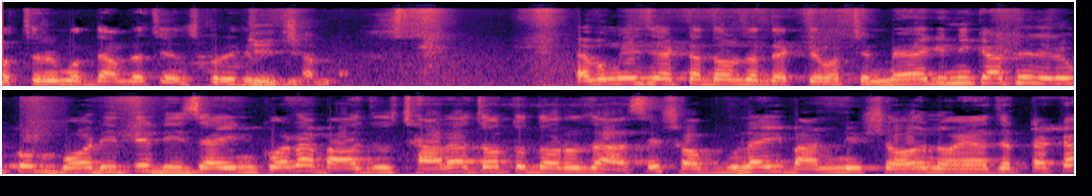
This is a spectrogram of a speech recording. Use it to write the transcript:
বছরের মধ্যে আমরা চেঞ্জ করে দিই। এবং এই যে একটা দরজা দেখতে পাচ্ছেন মেহাগিনি কাঠের এরকম বডিতে ডিজাইন করা বাজু ছাড়া যত দরজা আছে সবগুলাই বান্নির সহ নয় হাজার টাকা।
